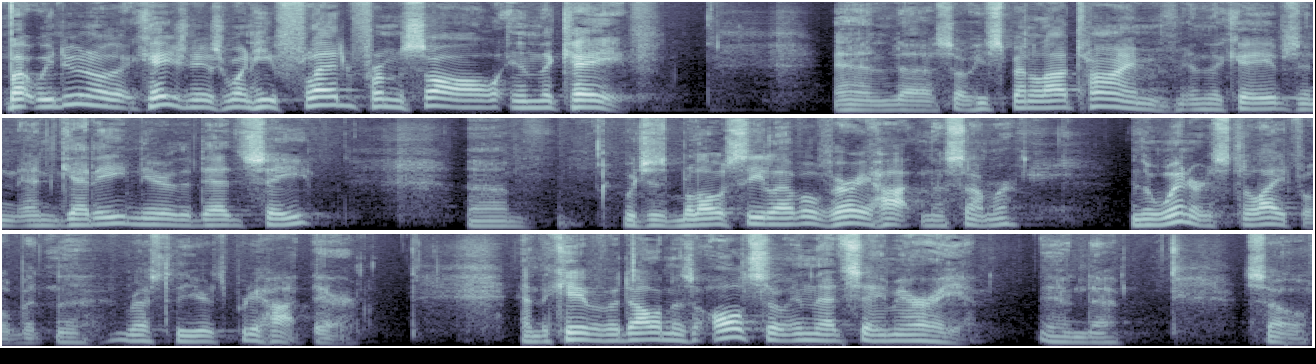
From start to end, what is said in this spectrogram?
But we do know that occasionally is when he fled from Saul in the cave. And uh, so he spent a lot of time in the caves in Engedi near the Dead Sea, um, which is below sea level, very hot in the summer. In the winter, it's delightful, but the rest of the year, it's pretty hot there. And the cave of Adullam is also in that same area. And uh, so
